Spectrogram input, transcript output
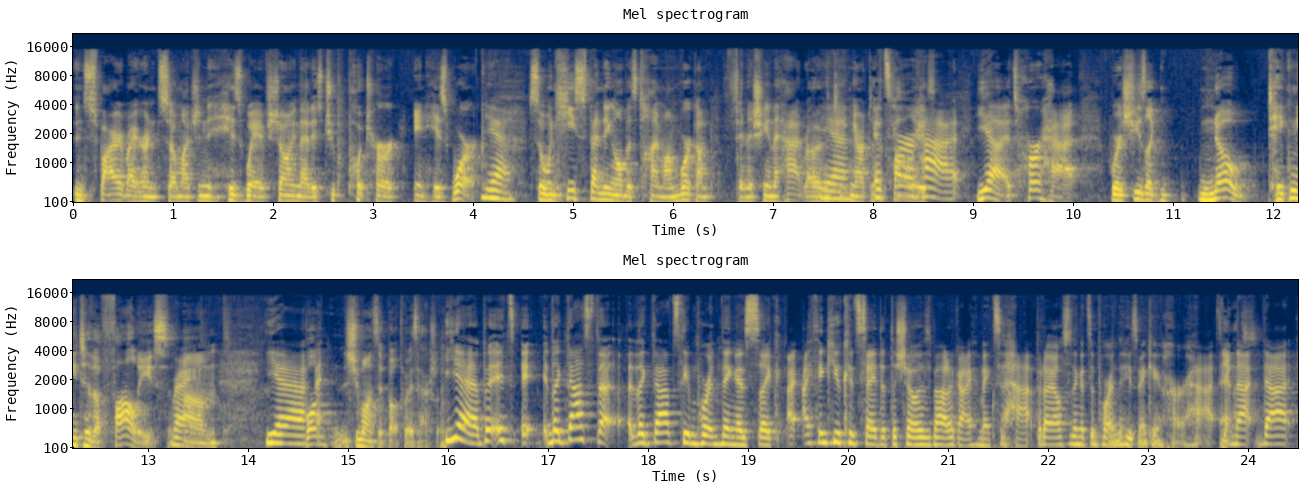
inspired by her so much. And his way of showing that is to put her in his work. Yeah. So when he's spending all this time on work on finishing the hat rather than Yeah. taking her out to It's the her follies, hat. yeah, it's her hat. Where she's like, no, take me to the follies. Right. Um, yeah Well, she wants it both ways, actually. Yeah, but it's it, like that's the like that's the important thing is like I, I think you could say that the show is about a guy who makes a hat, but I also think it's important that he's making her hat, and that that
